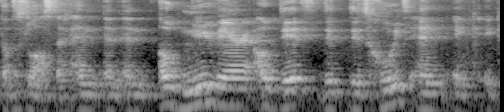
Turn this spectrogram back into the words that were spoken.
dat is lastig. En, en, en ook nu weer, ook dit, dit, dit groeit. En ik, ik,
